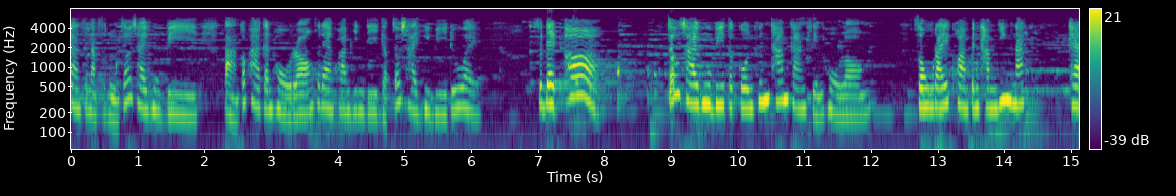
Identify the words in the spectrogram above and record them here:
การสนับสนุนเจ้าชายฮูบี ต่างก็พากันโห่ร้องแสดงความยินดีกับเจ้าชายฮีบีด้วย เสด็จพ่อ เจ้าชายฮูบีตะโกนขึ้นท่ามกลางเสียงโห่ร้อง ทรงไร้ความเป็นธรรมยิ่งนัก แค่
